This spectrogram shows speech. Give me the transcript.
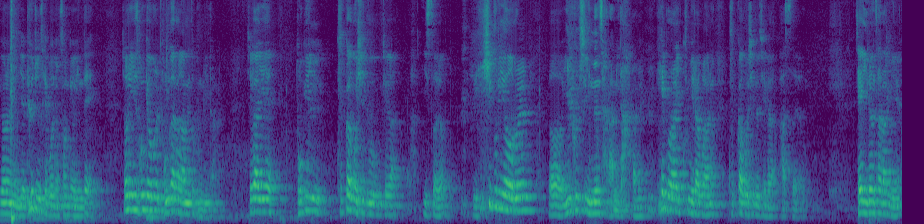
이거는 이제 표준 새번역 성경인데 저는 이 성경을 번갈아 가면서 봅니다. 제가 이 독일 국가고시도 제가 있어요. 히브리어를 어, 읽을 수 있는 사람이다라는 Hebraicum이라고 하는 국가고시도 제가 봤어요. 제 이런 사람이에요.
